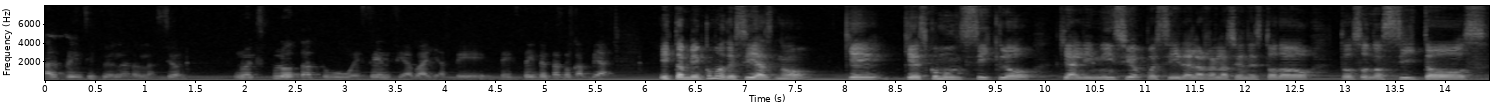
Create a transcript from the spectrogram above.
al principio de la relación. No explota tu esencia, vaya, te, te está intentando cambiar. Y también como decías, ¿no? Que, que es como un ciclo que al inicio, pues sí, de las relaciones todo todos son ositos,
